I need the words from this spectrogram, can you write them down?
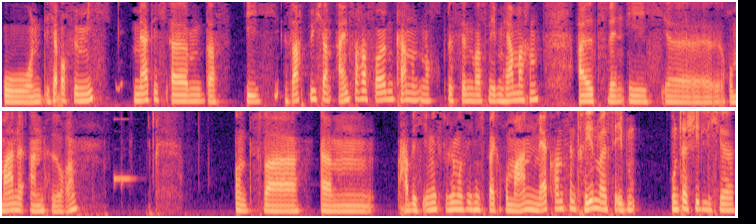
Und ich habe auch für mich, merke ich, ähm, dass ich Sachbüchern einfacher folgen kann und noch ein bisschen was nebenher machen, als wenn ich äh, Romane anhöre. Und zwar ähm, habe ich irgendwie das Gefühl, muss ich mich bei Romanen mehr konzentrieren, weil es eben unterschiedliche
